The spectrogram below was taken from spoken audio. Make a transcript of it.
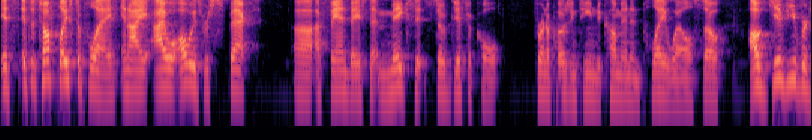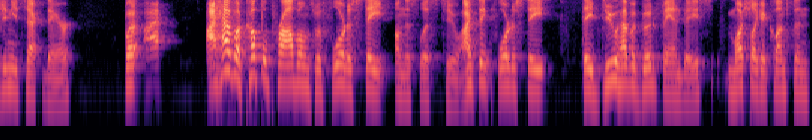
It's it's a tough place to play, and I I will always respect uh, a fan base that makes it so difficult for an opposing team to come in and play well. So I'll give you Virginia Tech there, but I I have a couple problems with Florida State on this list too. I think Florida State they do have a good fan base, much like a Clemson.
